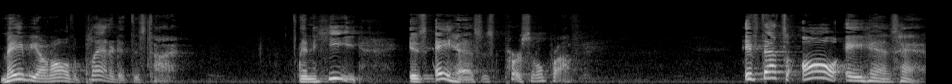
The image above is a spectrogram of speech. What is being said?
maybe on all the planet at this time. And he is Ahaz's personal prophet. If that's all Ahaz had,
